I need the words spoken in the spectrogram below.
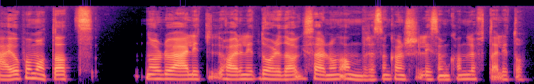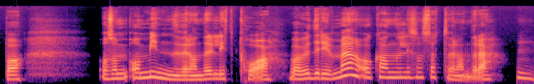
er jo på en måte at når du litt, har en litt dårlig dag, så er det noen andre som kanskje liksom kan løfte deg litt opp og, og, som, og minne hverandre litt på hva vi driver med, og kan liksom støtte hverandre. Mm.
